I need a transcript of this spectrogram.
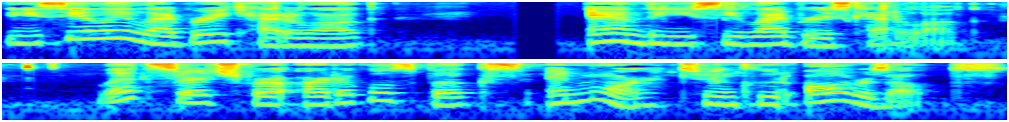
the UCLA Library Catalog, and the UC Libraries Catalog. Let's search for articles, books, and more to include all results.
